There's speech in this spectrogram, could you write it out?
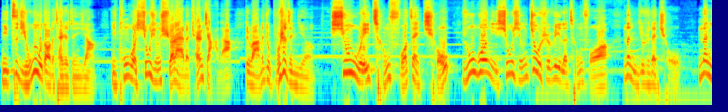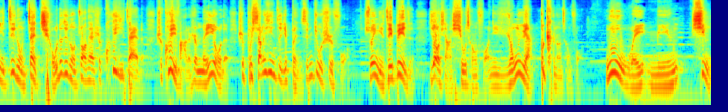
你自己悟到的才是真相。你通过修行学来的全是假的，对吧？那就不是真经。修为成佛在求，如果你修行就是为了成佛，那你就是在求，那你这种在求的这种状态是愧在的，是匮乏的，是没有的，是不相信自己本身就是佛。所以你这辈子要想修成佛，你永远不可能成佛。悟为明性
